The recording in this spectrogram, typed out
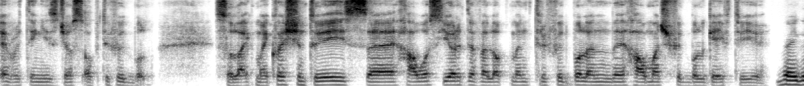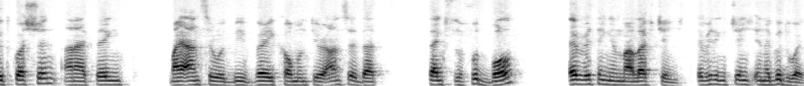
everything is just up to football. So, like, my question to you is, uh, how was your development through football and uh, how much football gave to you? very good question. And I think my answer would be very common to your answer that thanks to football, everything in my life changed. Everything changed in a good way.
